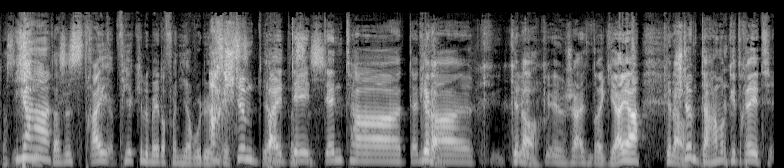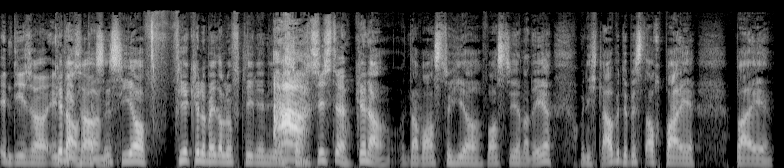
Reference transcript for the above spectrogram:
Das ist, Ja. das ist drei, vier Kilometer von hier, wo du Ach sitzt. stimmt, Ja, bei De Denta, Denta, Genau. K- Scheißendreck. Ja, ja. Genau. Stimmt, da haben wir gedreht in dieser, in Genau, dieser. das ist hier vier Kilometer Luftlinie in die Ach, Richtung. siehste. Genau, und da warst du hier, warst du hier in der Nähe. Und ich glaube, du bist auch bei, bei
